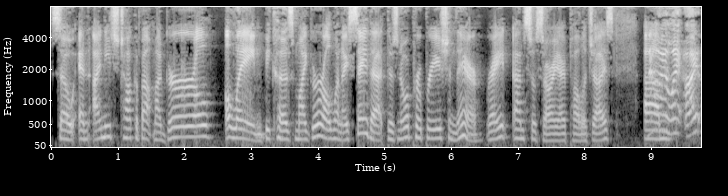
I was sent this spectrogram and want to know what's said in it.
So, and I need to talk about my girl, Elaine, because my girl, when I say that, there's no appropriation there, right? I'm so sorry. I apologize. Um, no, I, I,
